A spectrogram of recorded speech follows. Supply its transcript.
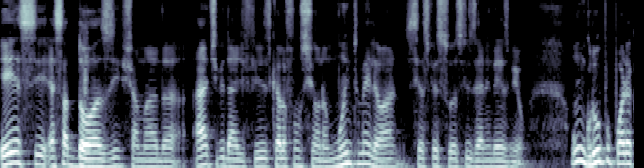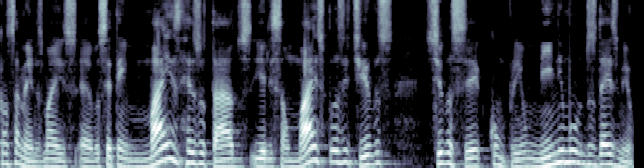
esse, essa dose chamada atividade física, ela funciona muito melhor se as pessoas fizerem 10 mil. Um grupo pode alcançar menos, mas é, você tem mais resultados e eles são mais positivos se você cumprir um mínimo dos 10 mil.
